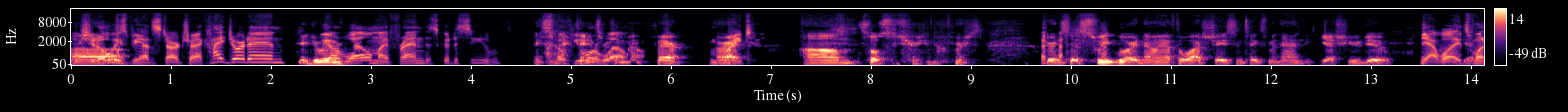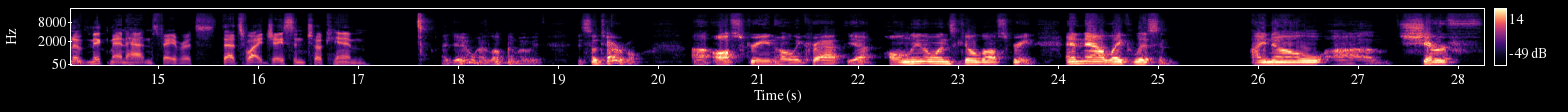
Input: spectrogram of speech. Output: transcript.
We should Uh, always be on Star Trek. Hi, Jordan. hey, We are well, my friend. It's good to see you. I hope you are well. Fair. All right? right. Um, social security numbers. Jordan says, "Sweet Lord, now I have to watch Jason Takes Manhattan." Yes, you do. Yeah. Well, it's Yes, one of Mick Manhattan's favorites. That's why Jason took him. I do. I love that movie. It's so terrible. Uh, off screen, holy crap. Yeah, only the ones killed off screen. And now, like, listen, I know um, Sheriff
